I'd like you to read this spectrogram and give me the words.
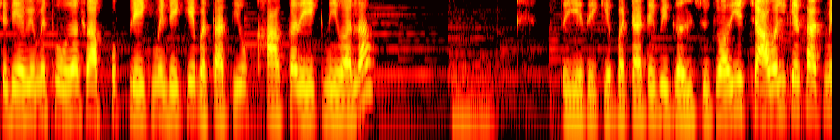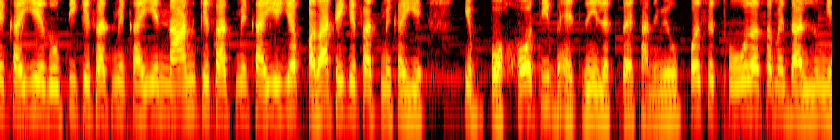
चलिए अभी मैं थोड़ा सा आपको प्लेट में लेके बताती हूँ खाकर एक नहीं वाला। हम्म, तो ये देखिए बटाटे भी गल चुके हैं और ये चावल के साथ में खाइए रोटी के साथ में खाइए नान के साथ में खाइए या पराठे के साथ में खाइए ये बहुत ही बेहतरीन लगता है खाने में। ऊपर से थोड़ा सा मैं डाल लूँगी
